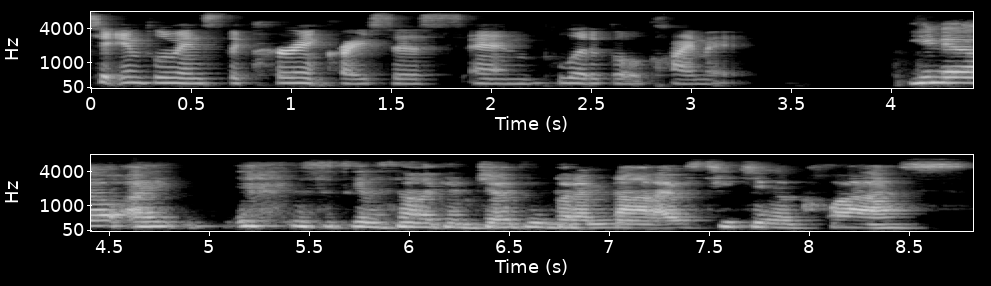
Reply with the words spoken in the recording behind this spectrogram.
to influence the current crisis and political climate? You know, I this is going to sound like I'm joking, but I'm not. I was teaching a class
